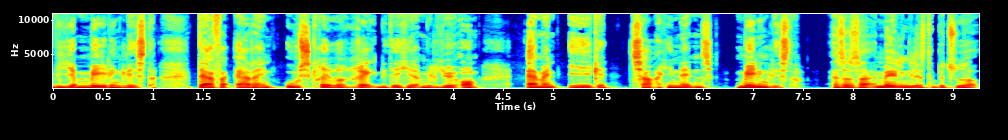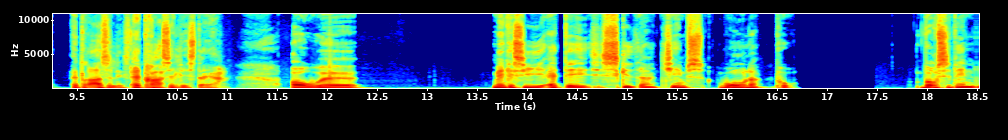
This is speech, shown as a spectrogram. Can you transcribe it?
via mailinglister. Derfor er der en uskrevet regel i det her miljø om, at man ikke tager hinandens mailinglister. Altså, så mailinglister betyder adresselister. Adresselister, ja. Og øh, man kan sige, at det skider James Warner på. Vores ven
